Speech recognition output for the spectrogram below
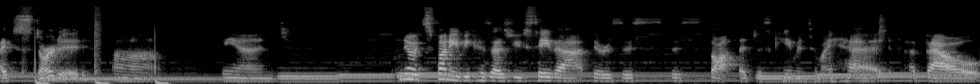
I've started. Um, and you know, it's funny because as you say that, there's this this thought that just came into my head about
